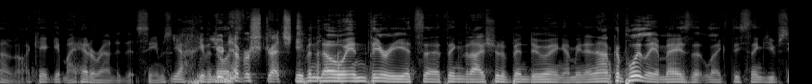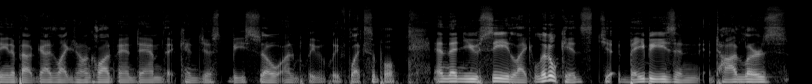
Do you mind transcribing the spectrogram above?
I don't know. I can't get my head around it. It seems. Yeah, Even you're never stretched. even though in theory it's a thing that I should have been doing. I mean, and I'm completely amazed that like these things you've seen about guys like Jean Claude Van Damme that can just be so unbelievably flexible. And then you see like little kids, j- babies and toddlers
